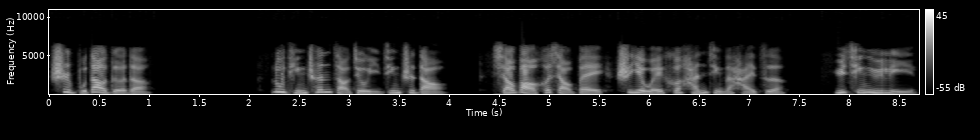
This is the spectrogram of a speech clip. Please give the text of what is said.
是不道德的。陆廷琛早就已经知道小宝和小贝是叶维和韩景的孩子，于情于理，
